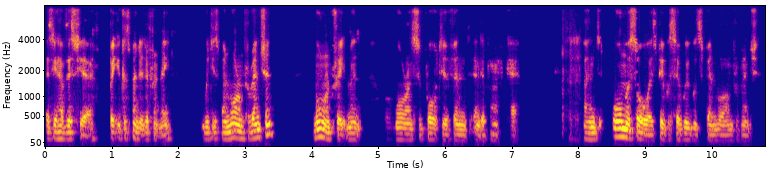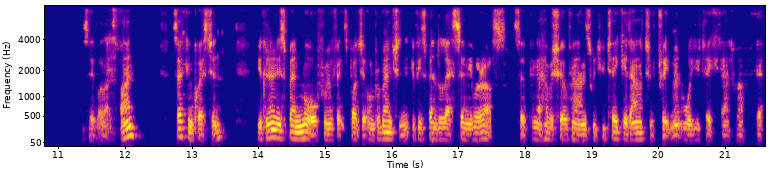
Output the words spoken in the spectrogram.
as you have this year, but you could spend it differently, would you spend more on prevention, more on treatment, or more on supportive and end-of-life care? And almost always people say we would spend more on prevention. I say, well, that's fine. Second question, you can only spend more from a fixed budget on prevention if you spend less anywhere else. So can I have a show of hands? Would you take it out of treatment or would you take it out of Africa?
